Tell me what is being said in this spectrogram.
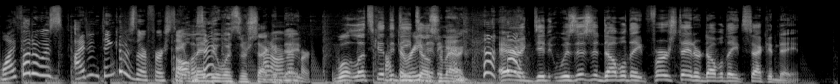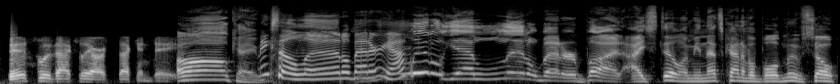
Well, I thought it was. I didn't think it was their first date. oh, was maybe it? it was their second I don't date. remember. Well, let's get I'll the have to read details from Eric. Eric, did was this a double date first date or double date second date? This was actually our second date. Oh, okay. Makes it a little better. Yeah. little, yeah, little better, but I still, I mean, that's kind of a bold move. So,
